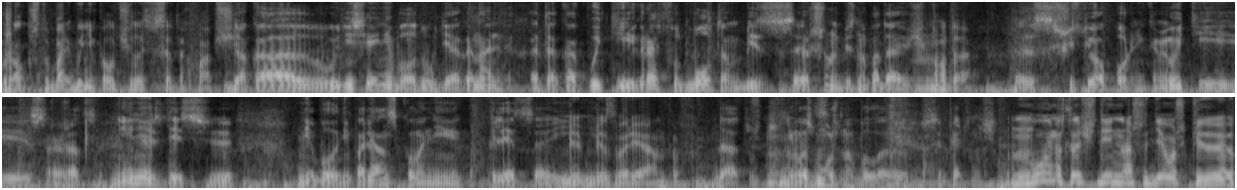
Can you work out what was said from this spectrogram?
жалко, что борьбы не получилось в сетах вообще. Так, а у Енисея не было двух диагональных. Это как выйти и играть в футбол там без, совершенно без нападающих. Ну да. Э, с шестью опорниками выйти и сражаться. Не-не, здесь э, не было ни Полянского, ни Клеца. И... Без, вариантов. Да, тут невозможно было соперничать. Ну и на следующий день наши девушки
